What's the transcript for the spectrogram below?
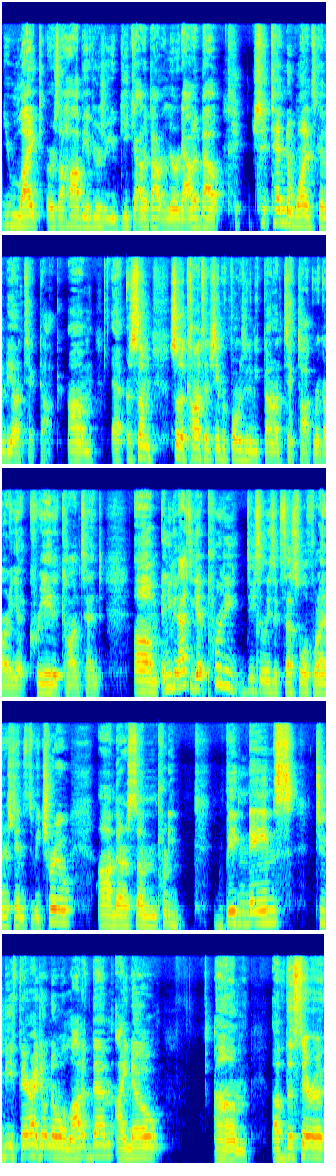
you like or is a hobby of yours or you geek out about or nerd out about, 10 to 1 it's going to be on TikTok. Um, eh, or some sort of content, shape, or form is going to be found on TikTok regarding it, created content. Um, and you can actually get pretty decently successful if what I understand is to be true. Um, there are some pretty big names. To be fair, I don't know a lot of them. I know um, of the Sarah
